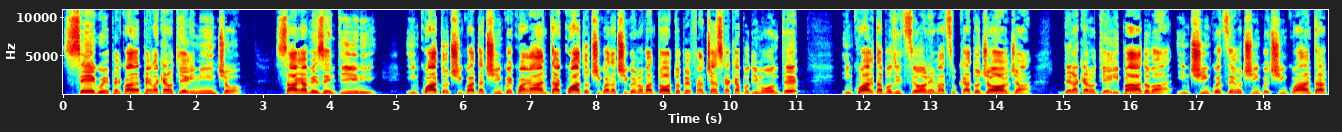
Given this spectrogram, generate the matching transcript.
segue per, per la Canottieri Mincio Sara Vesentini in 4.55-40, 4.55-98 per Francesca Capodimonte, in quarta posizione Mazzucato Giorgia della Canottieri Padova in 5.05.50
